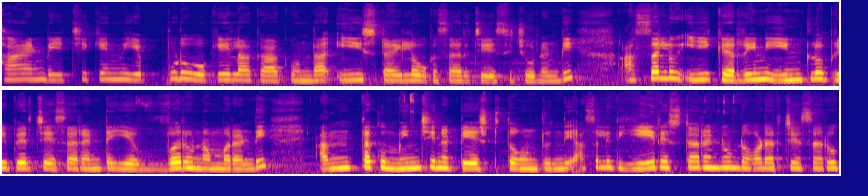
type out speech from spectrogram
హాయ్ అండి చికెన్ ఎప్పుడు ఒకేలా కాకుండా ఈ స్టైల్లో ఒకసారి చేసి చూడండి. అసలు ఈ కర్రీని ఇంట్లో ప్రిపేర్ చేశారంటే ఎవ్వరు నమ్మరండి. అంతకు మించిన టేస్ట్తో ఉంటుంది. అసలు ఇది ఏ రెస్టారెంట్ నుండి ఆర్డర్ చేశారు?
